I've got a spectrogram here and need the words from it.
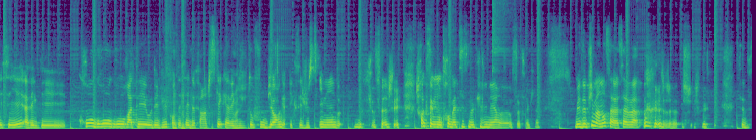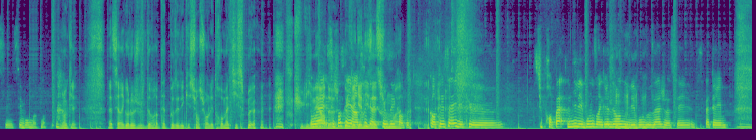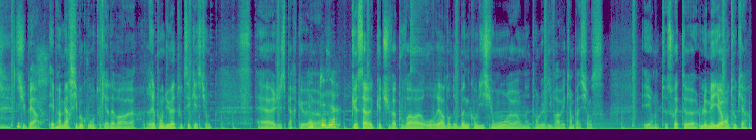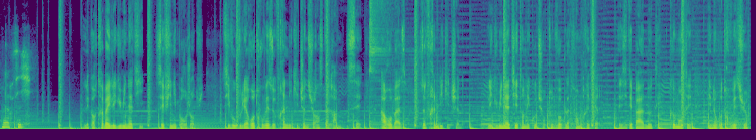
essayé avec des gros gros gros ratés au début quand tu essayes de faire un cheesecake avec du tofu Bjorg et que c'est juste immonde. Donc ça, je crois que c'est mon traumatisme culinaire euh, ce truc-là. Mais depuis maintenant, ça, ça va. c'est bon maintenant. Ok. C'est rigolo, je devrais peut-être poser des questions sur les traumatismes culinaires ouais, de, je pense qu'il y a un truc à creuser quand, quand tu essayes et que tu prends pas ni les bons ingrédients ni les bons dosages, c'est pas terrible. Super. Et eh ben merci beaucoup en tout cas d'avoir euh, répondu à toutes ces questions. Euh, j'espère que, que, ça, que tu vas pouvoir euh, rouvrir dans de bonnes conditions. Euh, on attend le livre avec impatience. Et on te souhaite le meilleur en tout cas. Merci. Les portraits by Leguminati, c'est fini pour aujourd'hui. Si vous voulez retrouver The Friendly Kitchen sur Instagram, c'est The Leguminati est en écoute sur toutes vos plateformes préférées. N'hésitez pas à noter, commenter et nous retrouver sur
